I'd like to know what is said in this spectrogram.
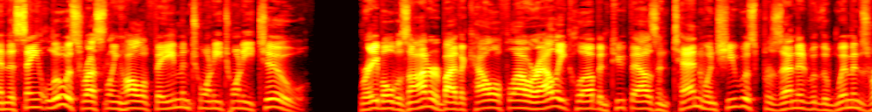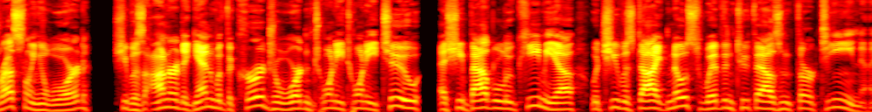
and the St. Louis Wrestling Hall of Fame in 2022. Grable was honored by the Cauliflower Alley Club in 2010 when she was presented with the Women's Wrestling Award. She was honored again with the Courage Award in 2022 as she battled leukemia, which she was diagnosed with in 2013.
